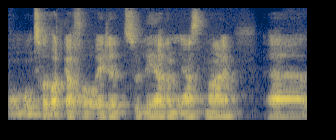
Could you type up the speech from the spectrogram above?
um unsere Wodka-Vorräte zu leeren erstmal. Äh,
